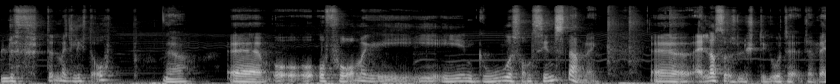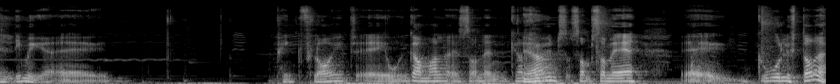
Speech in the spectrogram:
lufter meg litt opp. ja. Eh, og, og, og får meg i, i, i en god sånn sinnsstemning. Eh, ellers så lytter jeg jo til, til veldig mye. Pink Floyd er jo en gammel eh, sånn en kalkun som, som er eh, gode lyttere.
